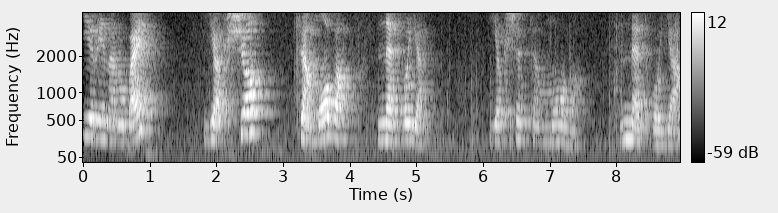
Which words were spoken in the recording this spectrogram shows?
Ірина Рубець, якщо ця мова не твоя. Якщо ця мова не твоя,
